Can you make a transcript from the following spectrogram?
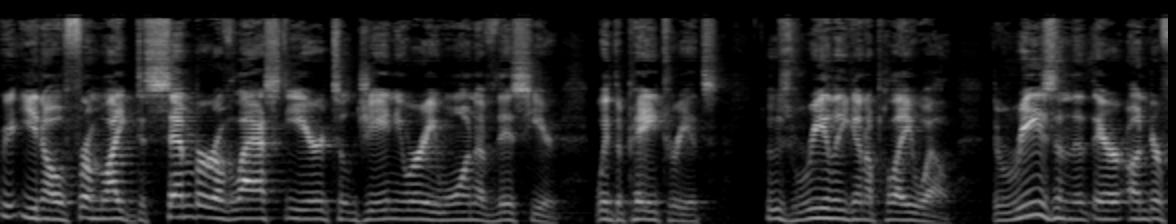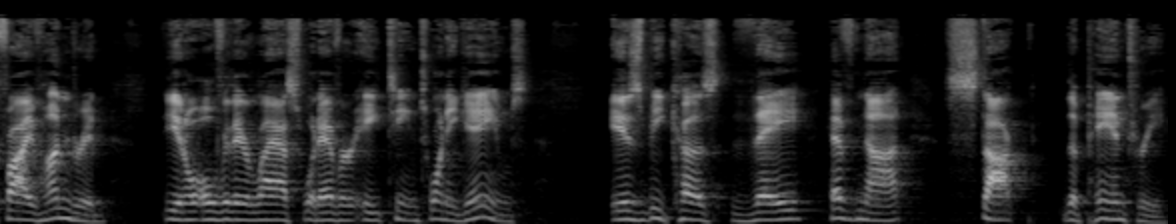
You know, from like December of last year till January one of this year with the Patriots, who's really going to play well. The reason that they're under 500, you know, over their last whatever 18, 20 games, is because they have not stocked the pantry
